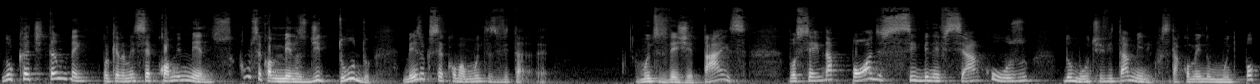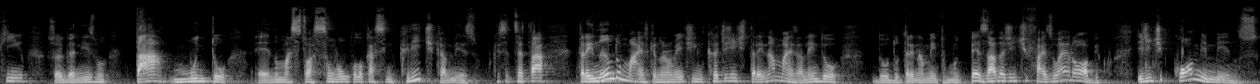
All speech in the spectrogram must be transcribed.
No cut também, porque normalmente você come menos. Como você come menos de tudo, mesmo que você coma muitas vita eh, muitos vegetais, você ainda pode se beneficiar com o uso do multivitamínico. Você está comendo muito pouquinho, seu organismo está muito é, numa situação, vamos colocar assim, crítica mesmo. Porque você está treinando mais, porque normalmente em cut a gente treina mais. Além do, do, do, treinamento muito pesado, a gente faz o aeróbico. E a gente come menos.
